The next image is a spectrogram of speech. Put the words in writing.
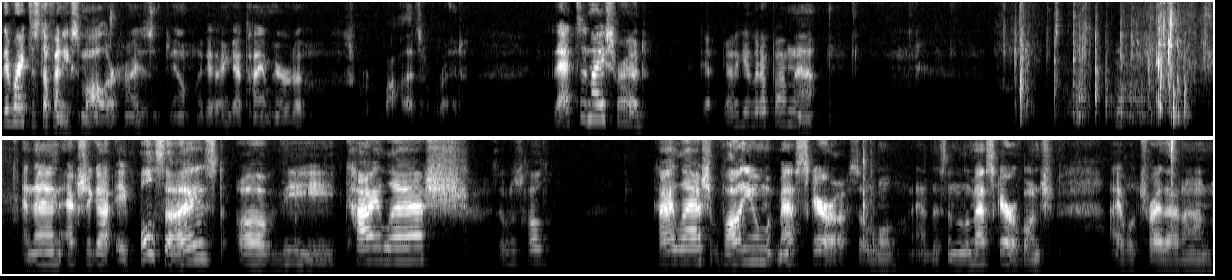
they write the stuff any smaller. I just, you know, like I ain't got time here to. Wow, that's a red. That's a nice red. Got, gotta give it up on that. And then actually got a full-sized of the Kylash, is that what it's called? Kylash Volume Mascara. So we'll add this into the mascara bunch. I will try that on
